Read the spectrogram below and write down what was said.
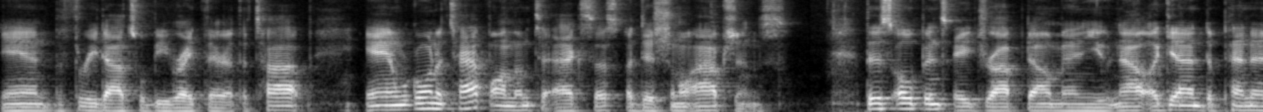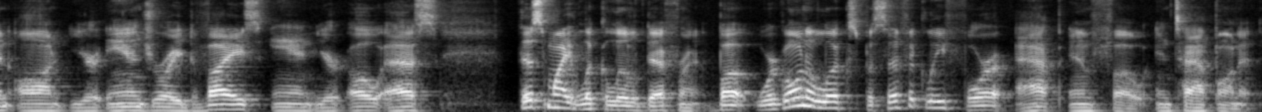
and the three dots will be right there at the top and we're going to tap on them to access additional options. This opens a drop down menu. Now, again, dependent on your Android device and your OS, this might look a little different, but we're going to look specifically for app info and tap on it.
